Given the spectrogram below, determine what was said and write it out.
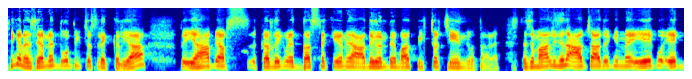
ठीक है ना? जैसे हमने दो पिक्चर सिलेक्ट कर लिया तो यहाँ पे आप कर देंगे दस सेकेंड या आधे घंटे बाद पिक्चर चेंज होता है। जैसे मान लीजिए ना आप चाहते हो कि मैं एक वो एक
